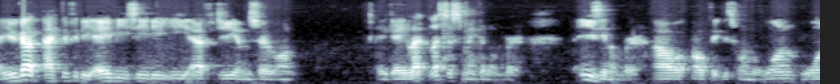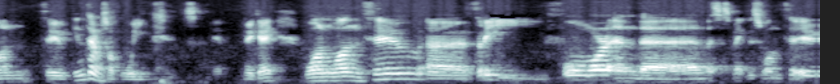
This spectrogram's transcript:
uh, you got activity A, B, C, D, E, F, G, and so on. Okay, let, let's just make a number. Easy number. I'll, I'll take this one. One, one, two. In terms of week. Okay. One, one, two, uh, three, four, and then let's just make this one two.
